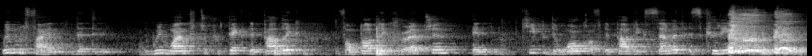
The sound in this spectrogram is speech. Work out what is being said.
we will find that we want to protect the public from public corruption and keep the work of the public servant as clean as possible.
